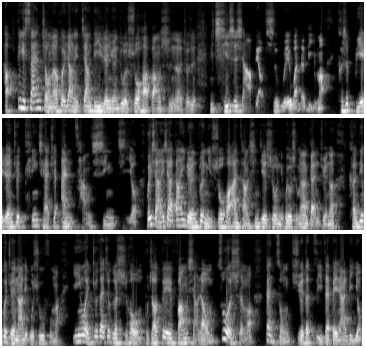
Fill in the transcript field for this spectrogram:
好，第三种呢，会让你降低人缘度的说话方式呢，就是你其实想要表示委婉的礼貌，可是别人却听起来却暗藏心机哦。回想一下，当一个人对你说话暗藏心机的时候，你会有什么样的感觉呢？肯定会觉得哪里不舒服嘛。因为就在这个时候，我们不知道对方想让我们做什么，但总觉得自己在被人家利用，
